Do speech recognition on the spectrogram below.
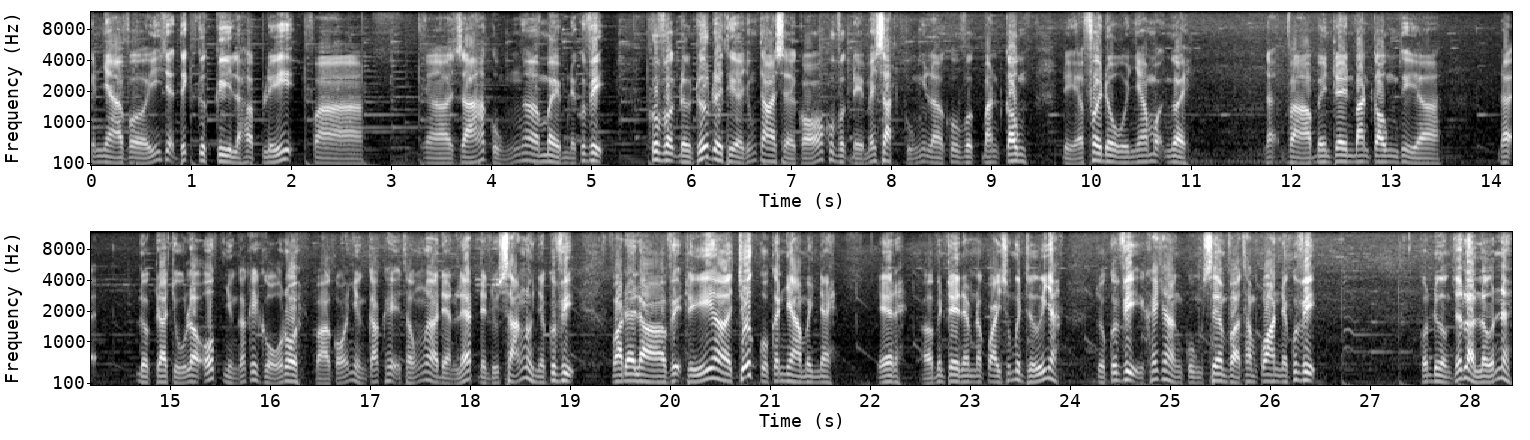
căn nhà với diện tích cực kỳ là hợp lý và à, giá cũng à, mềm này quý vị. Khu vực đường trước đây thì chúng ta sẽ có khu vực để máy giặt cũng như là khu vực ban công để phơi đồ nha mọi người. Đấy, và bên trên ban công thì à, đấy được gia chủ là ốp những các cái gỗ rồi và có những các hệ thống à, đèn led đèn chiếu sáng rồi nha quý vị. Và đây là vị trí à, trước của căn nhà mình này. Đây này ở bên trên em đang quay xuống bên dưới nha. Rồi quý vị khách hàng cùng xem và tham quan nha quý vị. Con đường rất là lớn này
